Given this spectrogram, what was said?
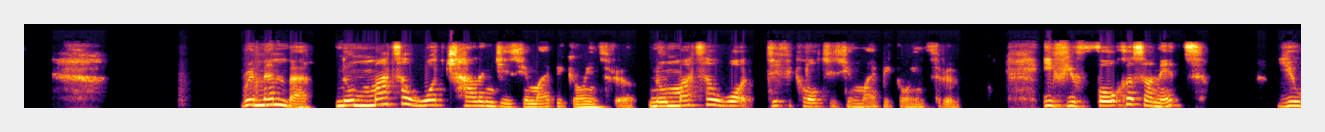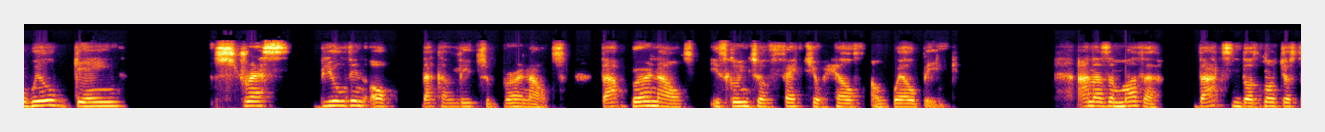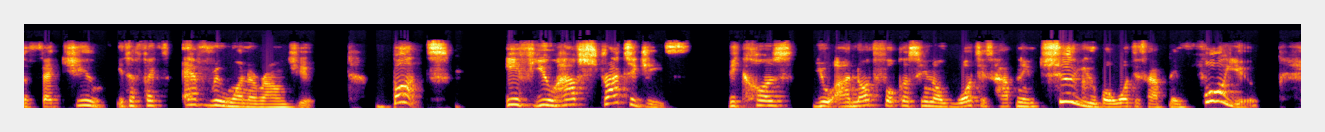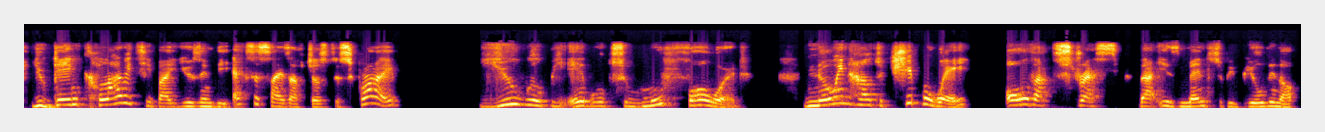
Remember, no matter what challenges you might be going through, no matter what difficulties you might be going through, if you focus on it, you will gain stress building up that can lead to burnout. that burnout is going to affect your health and well being. And as a mother, that does not just affect you, it affects everyone around you. But if you have strategies because you are not focusing on what is happening to you, but what is happening for you, you gain clarity by using the exercise I've just described, you will be able to move forward knowing how to chip away all that stress that is meant to be building up,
